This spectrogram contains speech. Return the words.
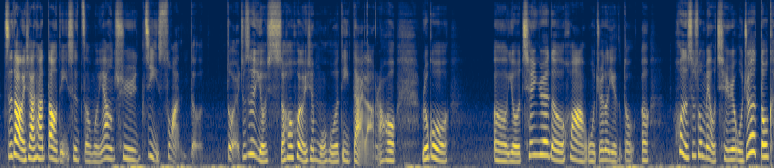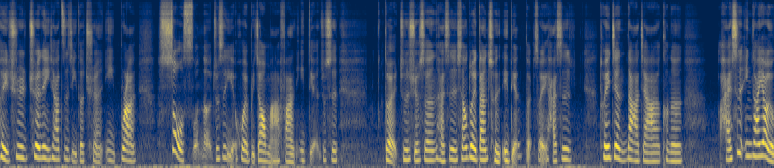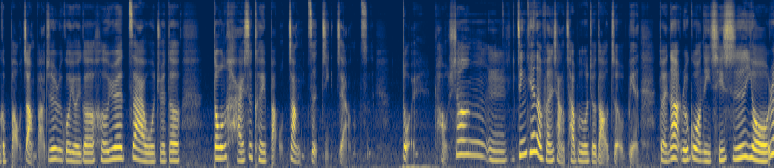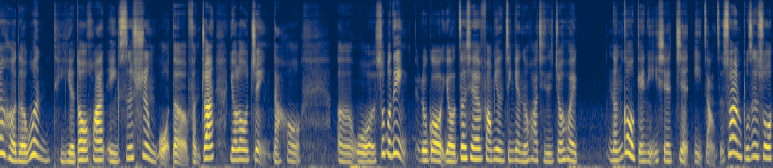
知道一下他到底是怎么样去计算的。对，就是有时候会有一些模糊的地带啦。然后如果呃有签约的话，我觉得也都呃。或者是说没有签约，我觉得都可以去确定一下自己的权益，不然受损了就是也会比较麻烦一点。就是对，就是学生还是相对单纯一点，对，所以还是推荐大家可能还是应该要有个保障吧。就是如果有一个合约在，我觉得都还是可以保障自己这样子，对。好像嗯，今天的分享差不多就到这边。对，那如果你其实有任何的问题，也都欢迎私讯我的粉砖 Yolo Jin。然后，呃，我说不定如果有这些方面的经验的话，其实就会能够给你一些建议。这样子，虽然不是说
